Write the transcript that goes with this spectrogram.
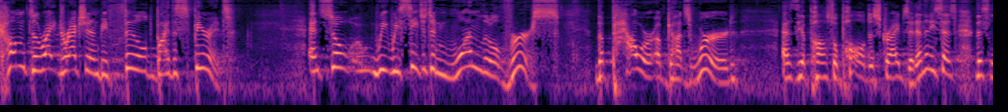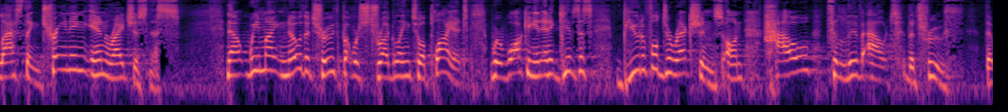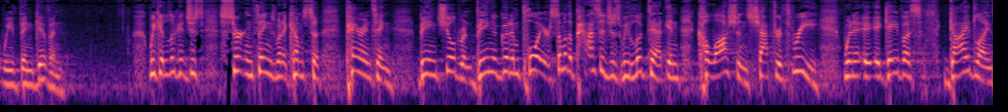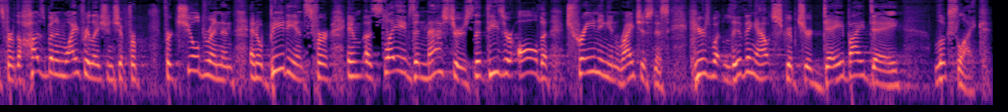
come to the right direction and be filled by the Spirit. And so we, we see just in one little verse the power of God's Word as the Apostle Paul describes it. And then he says this last thing training in righteousness. Now, we might know the truth, but we're struggling to apply it. We're walking in, and it gives us beautiful directions on how to live out the truth that we've been given. We can look at just certain things when it comes to parenting, being children, being a good employer. Some of the passages we looked at in Colossians chapter 3, when it, it gave us guidelines for the husband and wife relationship, for, for children and, and obedience, for um, uh, slaves and masters, that these are all the training in righteousness. Here's what living out Scripture day by day looks like.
